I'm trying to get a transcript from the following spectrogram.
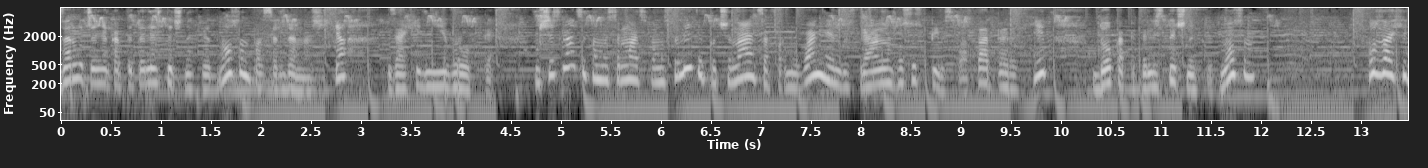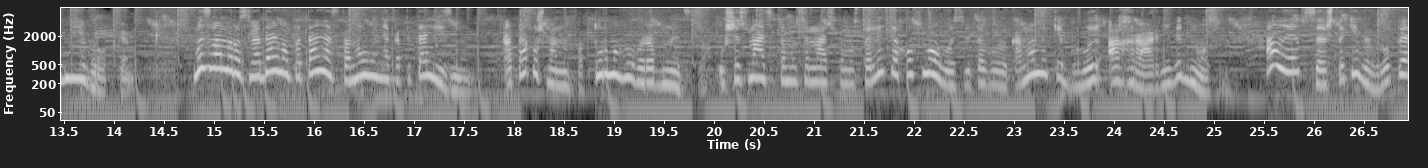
Зародження капіталістичних відносин повсякденне життя в Західній Європі. У 16-17 столітті починається формування індустріального суспільства та перехід до капіталістичних відносин у Західній Європі. Ми з вами розглядаємо питання становлення капіталізму, а також мануфактурного виробництва. У 16-17 століттях основою світової економіки були аграрні відносини. Але все ж таки в Європі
